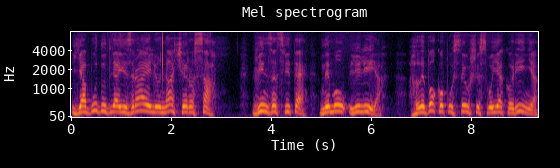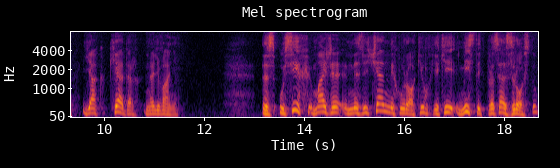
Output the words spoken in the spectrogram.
Я буду для Ізраїлю, наче роса. Він зацвіте, немов лілія, глибоко пустивши своє коріння, як кедр на Лівані. З усіх майже незліченних уроків, які містять процес зросту,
